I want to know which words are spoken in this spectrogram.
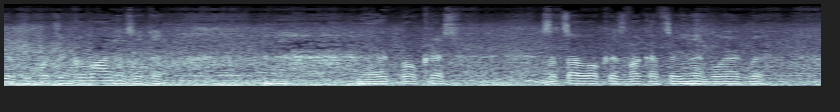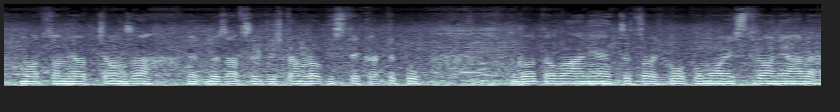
wielkie podziękowania za te e, jakby okres, za cały okres wakacyjny, bo jakby mocno mnie odciąża, jakby zawsze gdzieś tam logistyka typu gotowanie czy coś było po mojej stronie, ale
